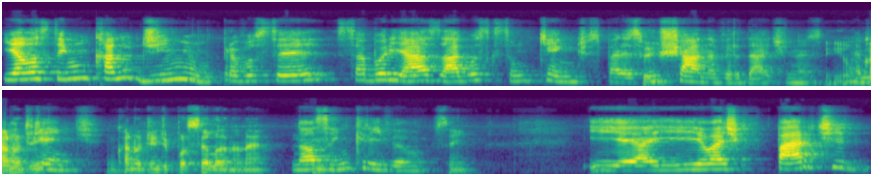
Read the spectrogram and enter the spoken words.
E elas têm um canudinho para você saborear as águas que são quentes, parece Sim. um chá, na verdade, né? Sim, é um muito canudinho. quente. um canudinho de porcelana, né? Nossa, é incrível. Sim, E aí eu acho que parte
